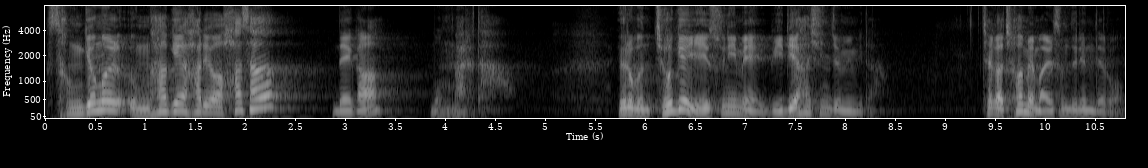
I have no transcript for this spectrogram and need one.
성경을 응하게 하려 하사 내가 목마르다. 여러분, 저게 예수님의 위대하신 점입니다. 제가 처음에 말씀드린 대로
